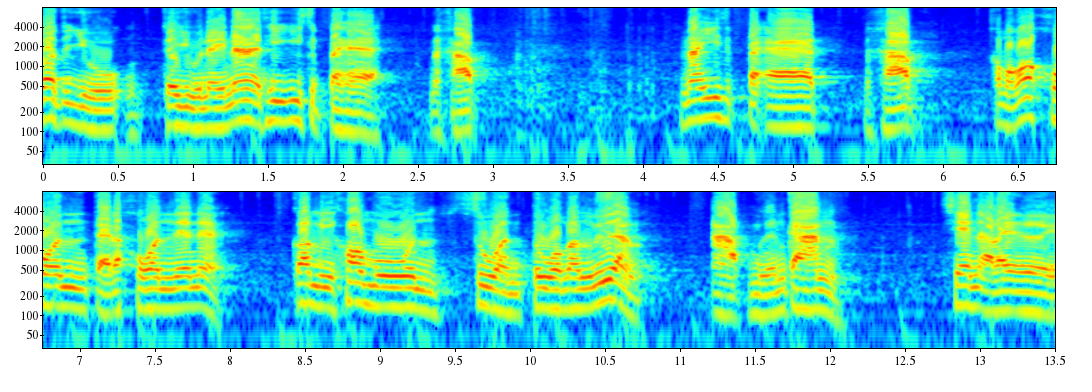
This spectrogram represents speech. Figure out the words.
ก็จะอยู่จะอยู่ในหน้าที่ 28 นะครับหน้า 28 นะครับเขาบอกว่าคนแต่ละคนเนี่ยเนี่ยก็มีข้อมูลส่วนตัวบางเรื่องอาจเหมือนกัน เช่นอะไรเอ่ย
